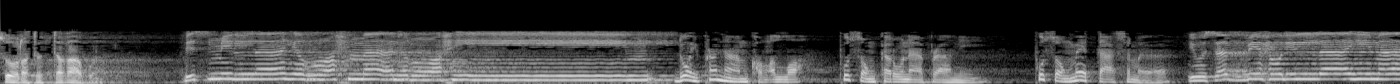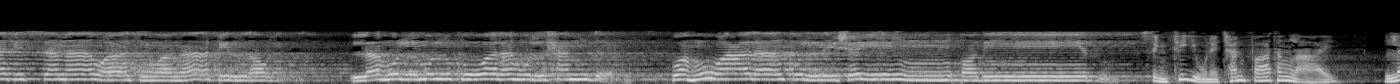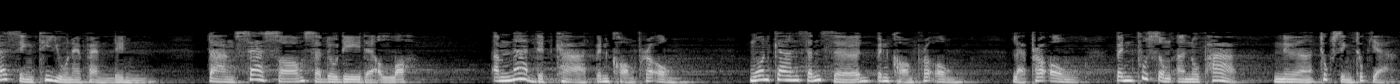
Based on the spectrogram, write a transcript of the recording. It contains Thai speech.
سورة التغابن بسم الله الرحمن الرحيم ด้วยพระนามของอัลลอฮ์ผู้ทรงกรุณาปราณี ผู้ทรงเมตตาเสมอ يسبح لله ما في السماوات وما في الأرض له الملك وله الحمد وهو على كل شيء قدير สิ่งที่อยู่ในชั้นฟ้าทั้งหลาย และสิ่งที่อยู่ในแผ่นดิน ต่างแท้สองสะดุดีแด่อัลลอฮ์อำนาจเด็ดขาดเป็นของพระองค์ มวลการสรรเสริญเป็นของพระองค์ และพระองค์เป็นผู้ทรงอนุภาพเหนือทุกสิ่งทุกอย่าง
